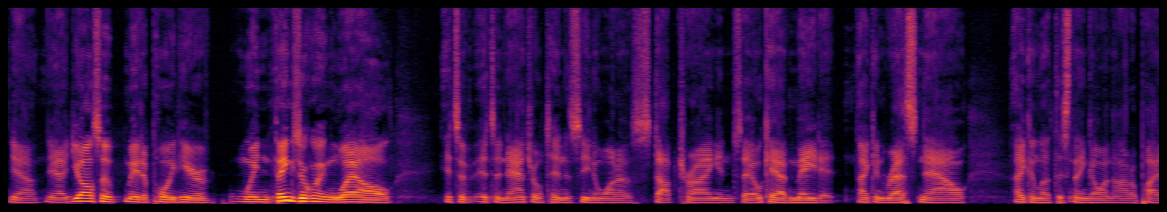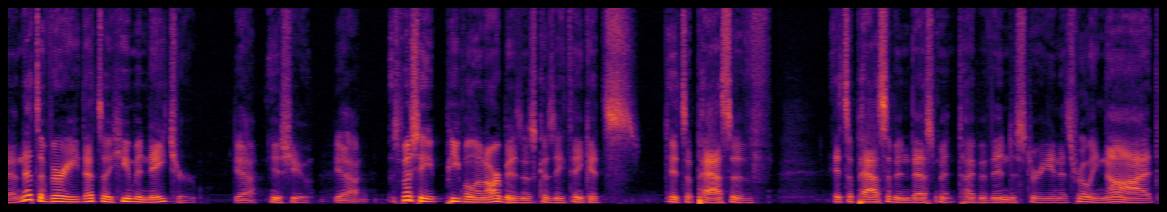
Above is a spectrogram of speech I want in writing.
Yeah, yeah. You also made a point here. When things are going well, it's a it's a natural tendency to want to stop trying and say, "Okay, I've made it. I can rest now. I can let this thing go on autopilot." And that's a very that's a human nature Yeah. issue, Yeah. especially people in our business because they think it's it's a passive it's a passive investment type of industry, and it's really not.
